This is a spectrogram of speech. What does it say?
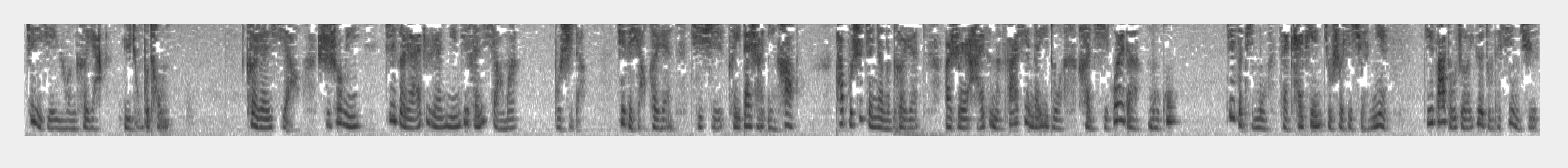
这一节语文课呀与众不同。客人小是说明这个来的人年纪很小吗？不是的，这个小客人其实可以带上引号。他不是真正的客人，而是孩子们发现的一朵很奇怪的蘑菇。这个题目在开篇就设置悬念，激发读者阅读的兴趣，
